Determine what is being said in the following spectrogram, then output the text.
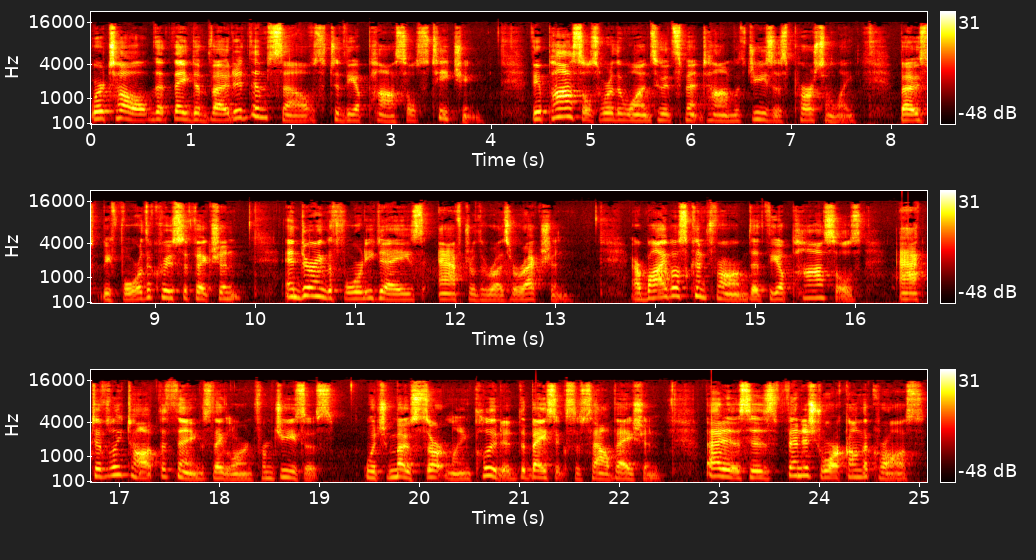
We're told that they devoted themselves to the apostles' teaching. The apostles were the ones who had spent time with Jesus personally, both before the crucifixion and during the 40 days after the resurrection. Our Bibles confirm that the apostles actively taught the things they learned from Jesus, which most certainly included the basics of salvation that is, his finished work on the cross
